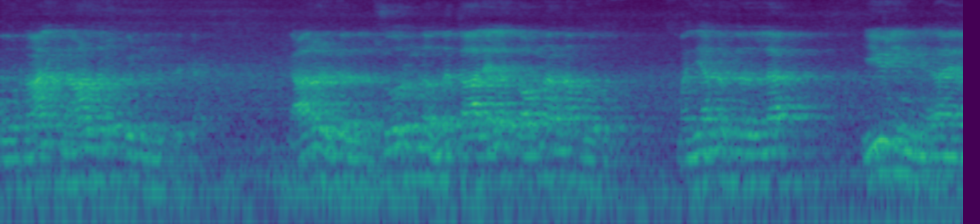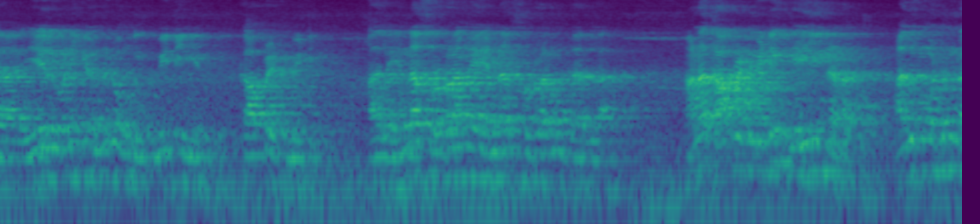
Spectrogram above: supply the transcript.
ஒரு நாளைக்கு நாலு தடவை போயிட்டு வந்துட்டு இருக்கேன். யாரும் இருக்கிறது ஷோரூமில் வந்து காலையில் திறந்தாங்கன்னா போதும். மதியானம் இருக்கிறதுல ஈவினிங் ஏழு மணிக்கு வந்துட்டு உங்களுக்கு மீட்டிங் இருக்குது கார்ப்பரேட் மீட்டிங் அதில் என்ன சொல்கிறாங்க என்ன சொல்கிறாங்கன்னு தெரில ஆனால் கார்ப்பரேட் மீட்டிங் டெய்லி நடக்கும். அதுக்கு மட்டும்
